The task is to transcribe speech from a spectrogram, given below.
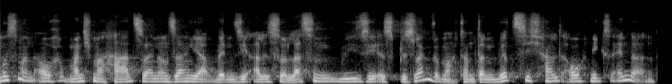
muss man auch manchmal hart sein und sagen, ja, wenn Sie alles so lassen, wie Sie es bislang gemacht haben, dann wird sich halt auch nichts ändern.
